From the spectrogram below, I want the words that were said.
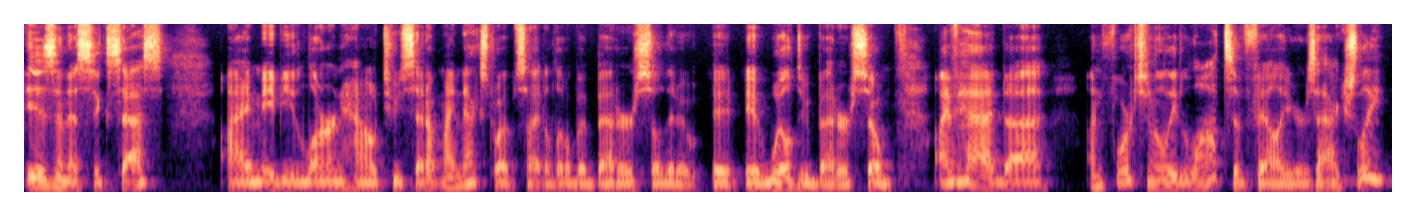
isn't a success, I maybe learn how to set up my next website a little bit better so that it, it, it will do better. So I've had, uh, unfortunately lots of failures actually.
